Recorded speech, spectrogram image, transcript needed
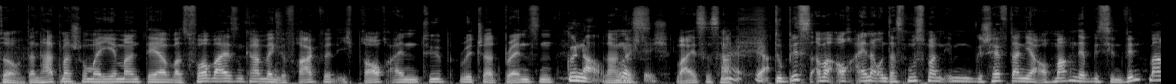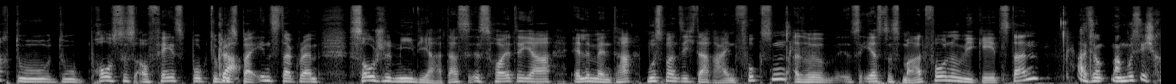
So, dann hat man schon mal jemand, der was vorweisen kann, wenn gefragt wird, ich brauche einen Typ, Richard Branson. Genau, langes, richtig. weißes Haar. Ja, ja. Du bist aber auch einer, und das muss man im Geschäft dann ja auch machen, der ein bisschen Wind macht. Du, du postest auf Facebook, du Klar. bist bei Instagram, Social Media. Das ist heute ja elementar. Muss man sich da reinfuchsen? Also das erste Smartphone und wie geht's dann? Also man muss sich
